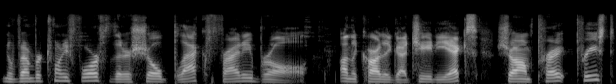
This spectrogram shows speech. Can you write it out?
November 24th, with their show Black Friday Brawl. On the card, they've got JDX, Sean Priest,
